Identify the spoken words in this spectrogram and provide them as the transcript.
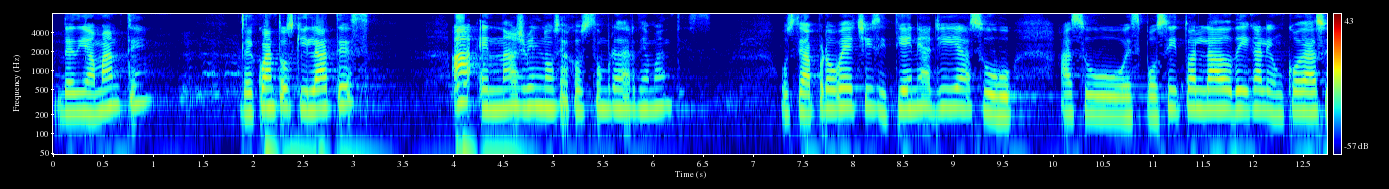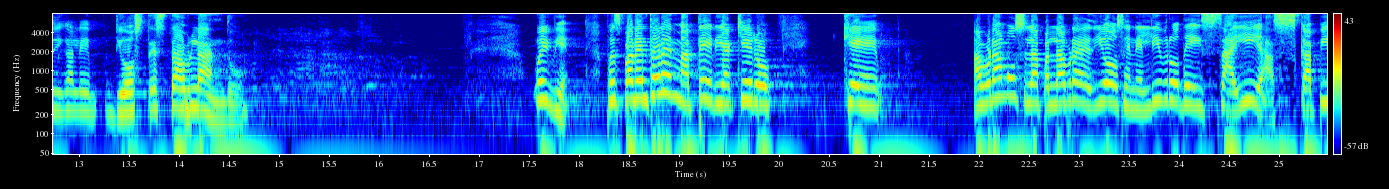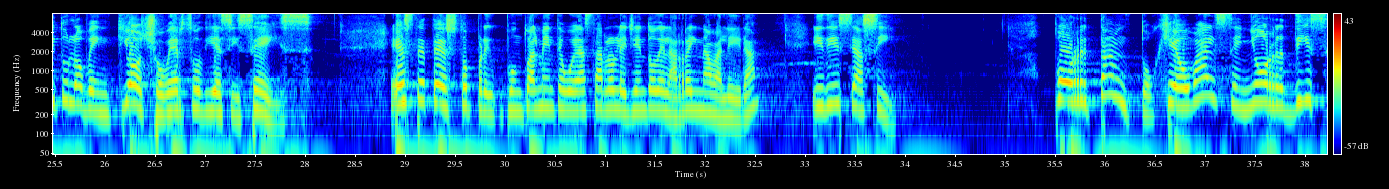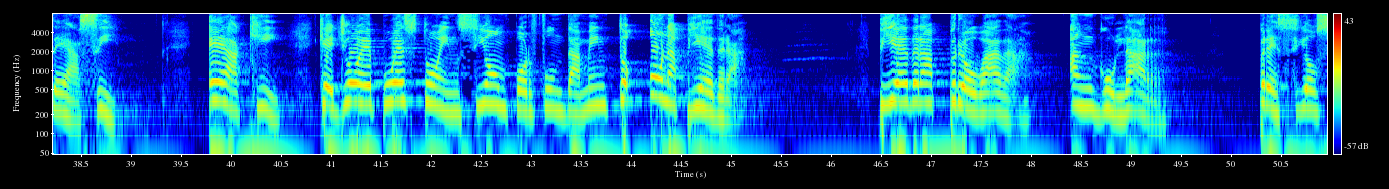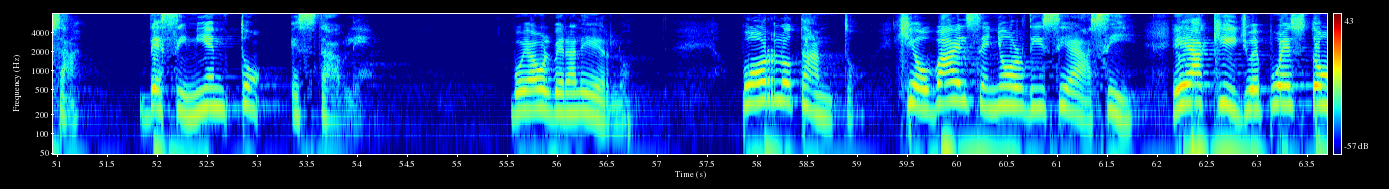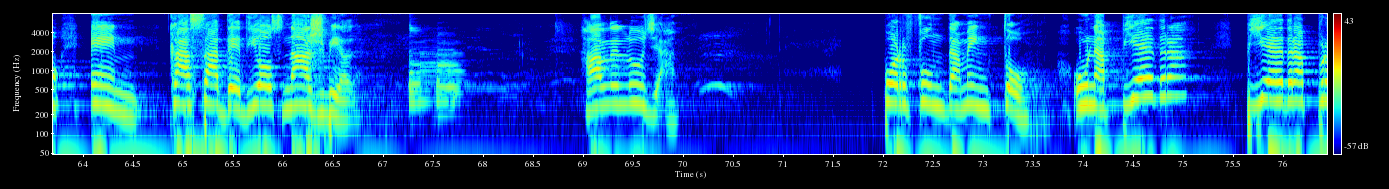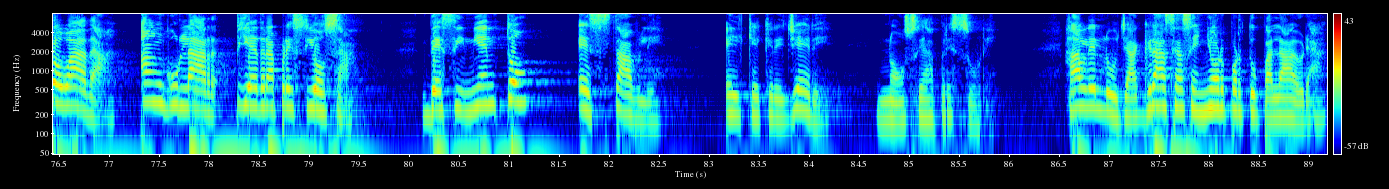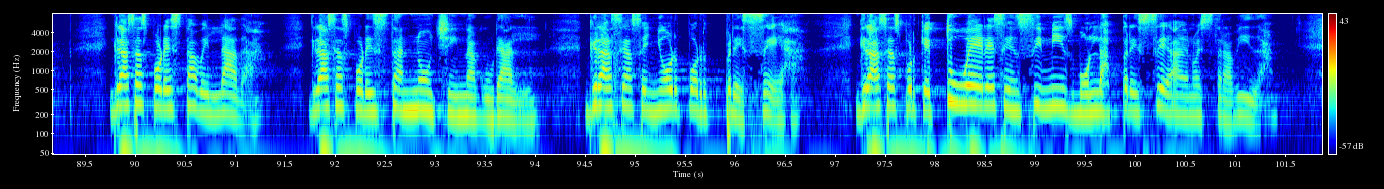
¿De diamante? ¿De cuántos quilates? Ah, en Nashville no se acostumbra a dar diamantes. Usted aproveche y si tiene allí a su, a su esposito al lado, dígale un codazo, dígale, Dios te está hablando. Muy bien, pues para entrar en materia quiero que abramos la palabra de Dios en el libro de Isaías, capítulo 28, verso 16. Este texto puntualmente voy a estarlo leyendo de la Reina Valera y dice así. Por tanto, Jehová el Señor dice así, he aquí que yo he puesto en Sión por fundamento una piedra, piedra probada, angular, preciosa, de cimiento estable. Voy a volver a leerlo. Por lo tanto, Jehová el Señor dice así, he aquí yo he puesto en casa de Dios Nashville. Aleluya. Por fundamento, una piedra, piedra probada, angular, piedra preciosa, de cimiento estable. El que creyere, no se apresure. Aleluya. Gracias Señor por tu palabra. Gracias por esta velada. Gracias por esta noche inaugural. Gracias Señor por presea. Gracias porque tú eres en sí mismo la presea de nuestra vida.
